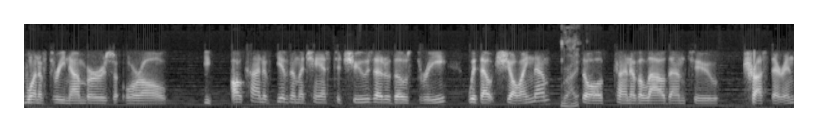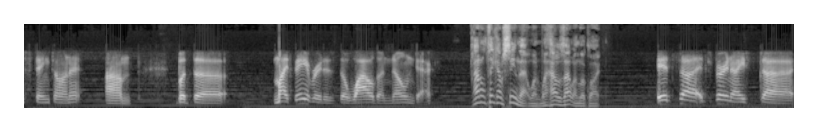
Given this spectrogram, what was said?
one of three numbers, or I'll I'll kind of give them a chance to choose out of those three without showing them. Right. So I'll kind of allow them to trust their instinct on it. Um, but the my favorite is the Wild Unknown deck. I don't think I've seen that one. How does that one look like? It's uh, it's very nice uh,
